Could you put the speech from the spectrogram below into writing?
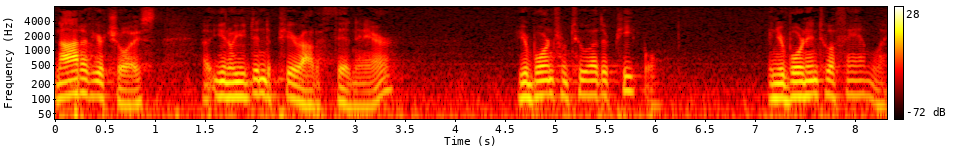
not of your choice. Uh, you know, you didn't appear out of thin air. You're born from two other people. And you're born into a family.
